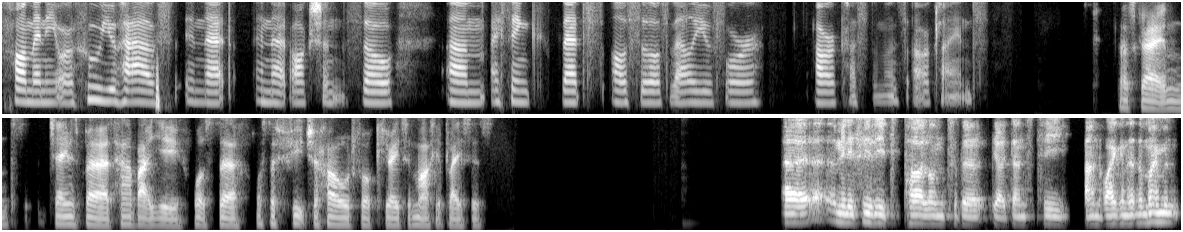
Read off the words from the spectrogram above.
how many or who you have in that in that auction. So um, I think that's also of value for our customers, our clients. That's great. And James Bird, how about you? What's the what's the future hold for curated marketplaces? Uh, I mean, it's easy to pile onto the, the identity bandwagon at the moment,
